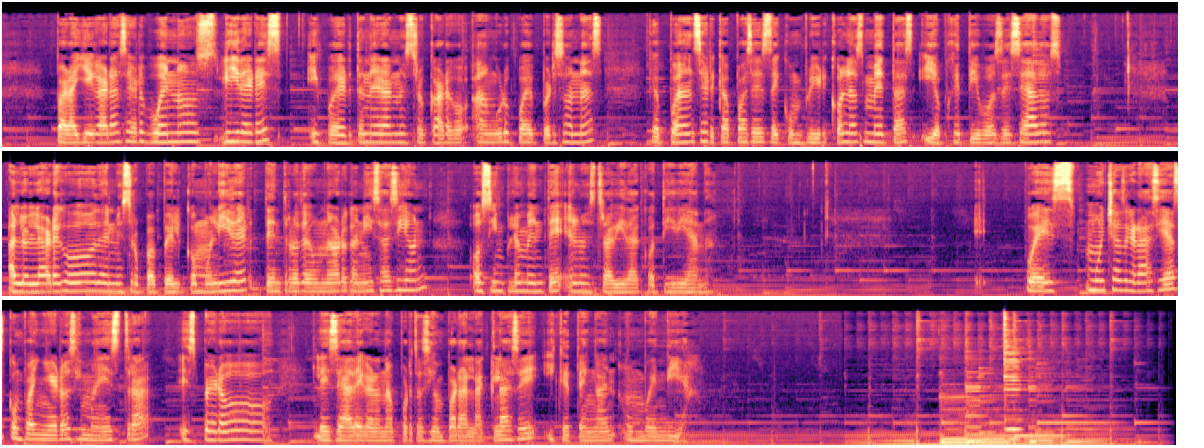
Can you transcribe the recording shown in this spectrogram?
para llegar a ser buenos líderes y poder tener a nuestro cargo a un grupo de personas que puedan ser capaces de cumplir con las metas y objetivos deseados a lo largo de nuestro papel como líder dentro de una organización o simplemente en nuestra vida cotidiana. Pues muchas gracias compañeros y maestra, espero les sea de gran aportación para la clase y que tengan un buen día.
